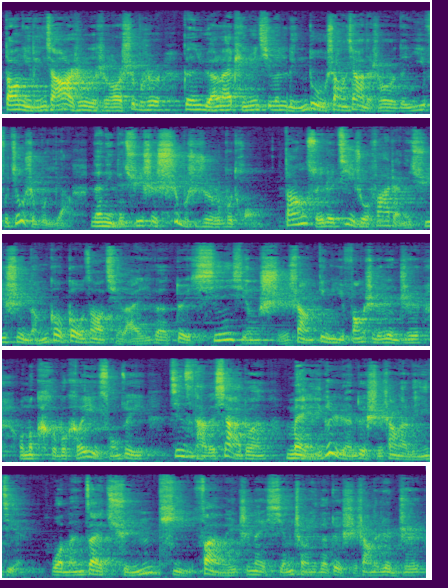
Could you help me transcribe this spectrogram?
当你零下二十度的时候，是不是跟原来平均气温零度上下的时候的衣服就是不一样？那你的趋势是不是就是不同？当随着技术发展的趋势能够构造起来一个对新型时尚定义方式的认知，我们可不可以从最金字塔的下端每一个人对时尚的理解？我们在群体范围之内形成一个对时尚的认知，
